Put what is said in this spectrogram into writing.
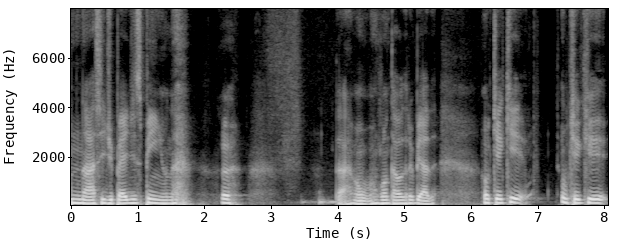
nasce de pé de espinho, né? tá, vamos, vamos, contar outra piada. O que que o que que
